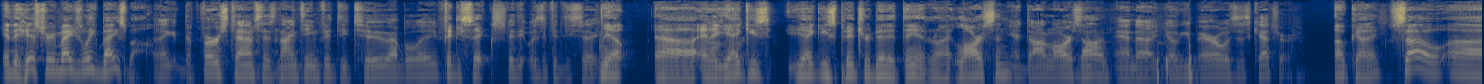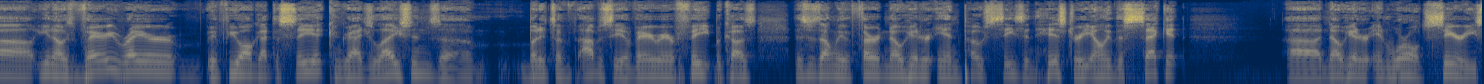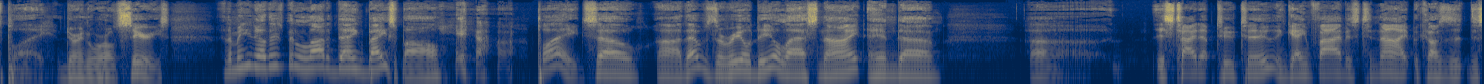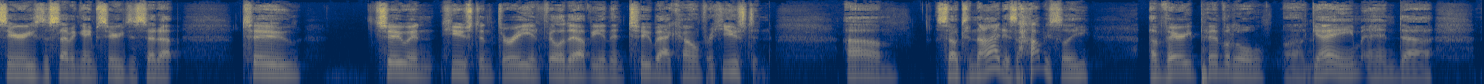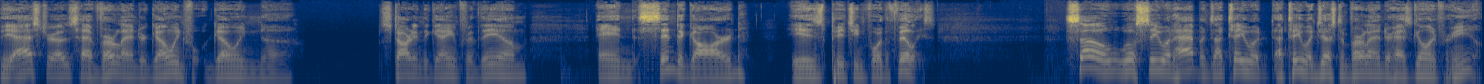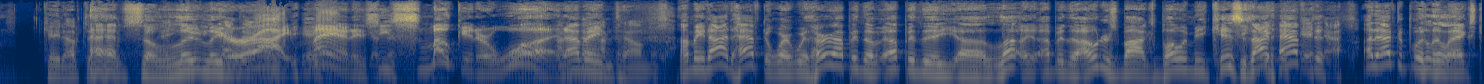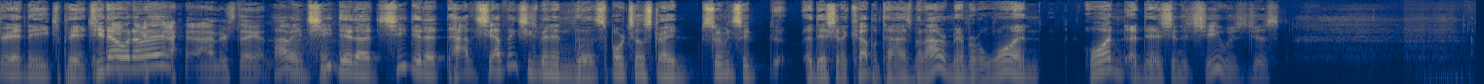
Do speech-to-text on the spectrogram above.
in the history of Major League Baseball. I think the first time since 1952, I believe. Fifty six. 50, was it 56? Yep. Uh, and a Yankees Yankees pitcher did it then, right? Larsen. Yeah, Don Larsen Don. and uh, Yogi Berra was his catcher. Okay. So, uh, you know, it's very rare. If you all got to see it, congratulations. Um, but it's a, obviously a very rare feat because this is only the third no hitter in postseason history, only the second uh, no hitter in World Series play during the World Series. And I mean, you know, there's been a lot of dang baseball played. So uh, that was the real deal last night. And, um, it's tied up 2 2, and game five is tonight because the, the series, the seven game series, is set up two, two in Houston, three in Philadelphia, and then two back home for Houston. Um, so tonight is obviously a very pivotal uh, game, and uh, the Astros have Verlander going for, going uh, starting the game for them, and Syndergaard is pitching for the Phillies. So we'll see what happens. I tell you what. I tell you what. Justin Verlander has going for him. Kate Upton. Absolutely that. right, Yeah, man. Is she that. smoking or what? I'm, I mean, I'm telling you. I mean, I'd have to work with her up in the up in the uh, lo- up in the owner's box, blowing me kisses. I'd have to, I'd have to put a little extra into each pitch. You know what I mean? I understand. I mean, she did a she did a. She? I think she's been in the Sports Illustrated swimming suit edition a couple times, but I remember one one edition that she was just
